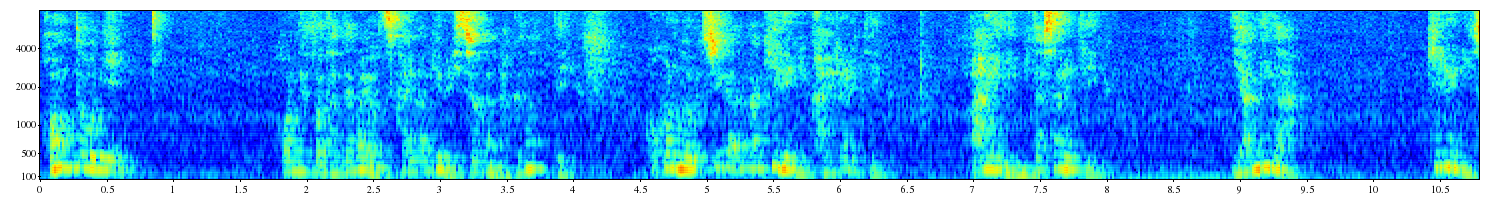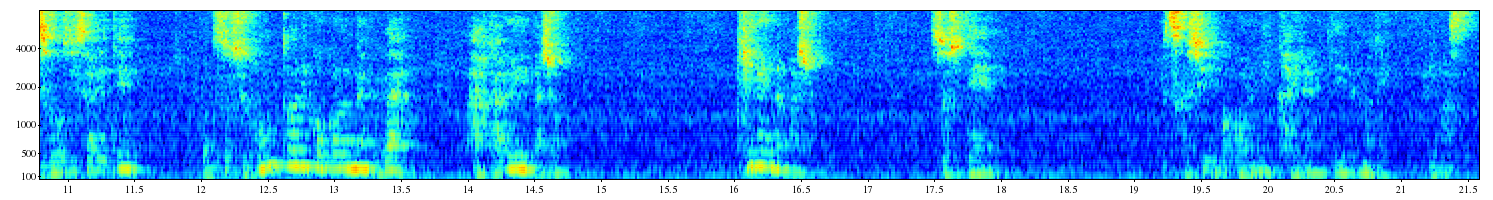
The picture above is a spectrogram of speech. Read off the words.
本当に本音と建前を使い分ける必要がなくなっていく。心の内側がきれいに変えられていく。愛に満たされていく。闇がきれいに掃除されてそして本当に心の中が明るい場所。きれいな場所。そして美しい心に変えられていくのであります。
